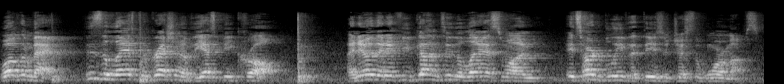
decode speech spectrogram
Welcome back. This is the last progression of the SB crawl. I know that if you've gotten through the last one, it's hard to believe that these are just the warm-ups.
